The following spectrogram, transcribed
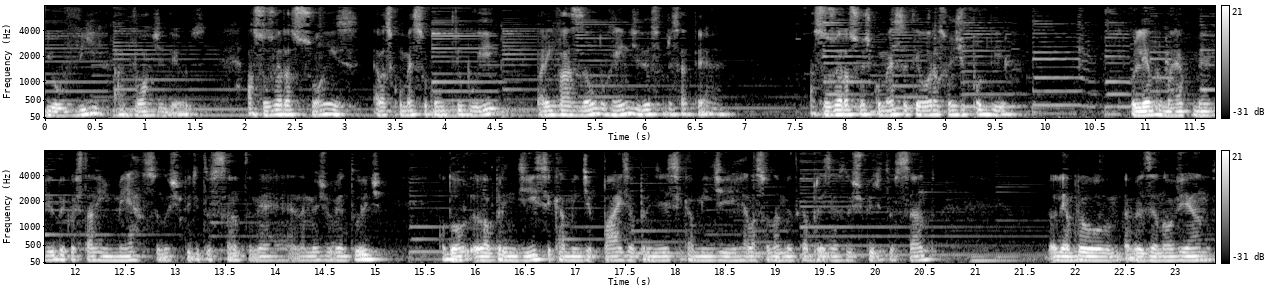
e ouvir a voz de Deus, as suas orações elas começam a contribuir para a invasão do reino de Deus sobre essa terra. As suas orações começam a ter orações de poder, eu lembro uma época da minha vida que eu estava imerso no Espírito Santo né, na minha juventude. Quando eu aprendi esse caminho de paz, eu aprendi esse caminho de relacionamento com a presença do Espírito Santo. Eu lembro, aos meus 19 anos,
